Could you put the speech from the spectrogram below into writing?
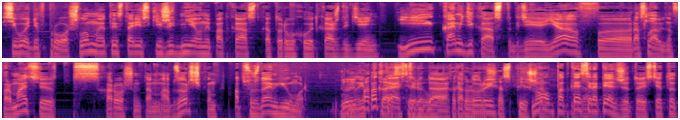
«Сегодня в прошлом», это исторический ежедневный подкаст, который выходит каждый день. И Comedy Cast, где я в расслабленном формате с хорошим там обзорчиком обсуждаем юмор. Ну, ну и, и подкастеры, да, вот, который... сейчас пишем. Ну, подкастер, да. опять же, то есть это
